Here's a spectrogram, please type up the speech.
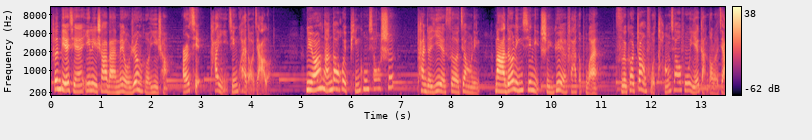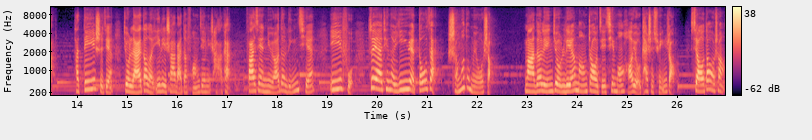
分别前伊丽莎白没有任何异常，而且她已经快到家了。女儿难道会凭空消失？看着夜色降临，马德琳心里是越发的不安。此刻，丈夫唐肖夫也赶到了家。他第一时间就来到了伊丽莎白的房间里查看，发现女儿的零钱、衣服、最爱听的音乐都在，什么都没有少。马德琳就连忙召集亲朋好友开始寻找，小道上、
